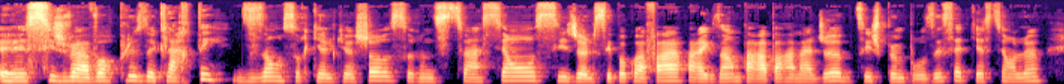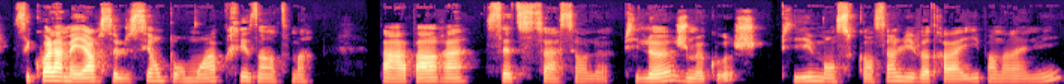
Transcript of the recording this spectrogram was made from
euh, si je veux avoir plus de clarté, disons, sur quelque chose, sur une situation, si je ne sais pas quoi faire, par exemple, par rapport à ma job, je peux me poser cette question-là. C'est quoi la meilleure solution pour moi présentement par rapport à cette situation-là? Puis là, je me couche, puis mon subconscient, lui, va travailler pendant la nuit,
